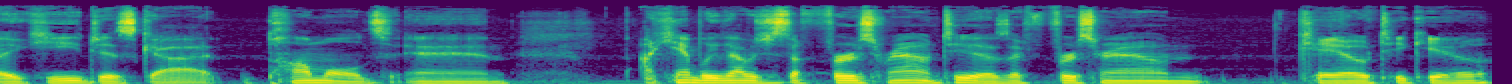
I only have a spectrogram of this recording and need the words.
Like he just got pummeled, and I can't believe that was just the first round too. That was a first round KO TKO.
